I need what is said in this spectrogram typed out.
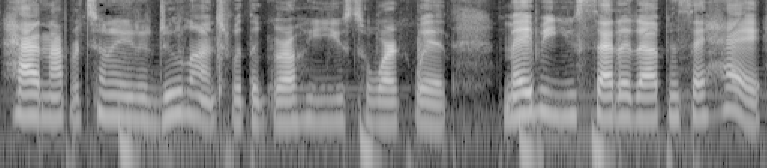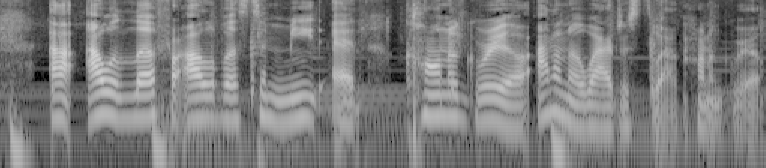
had an opportunity to do lunch with the girl who you used to work with, maybe you set it up and say, Hey, uh, I would love for all of us to meet at Kona Grill. I don't know why I just threw out Kona Grill.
